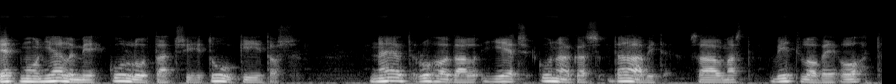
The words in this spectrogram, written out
et muun jälmi kullutatsi tuu kiitos. Näyt ruhodal jets kunakas David salmast vitlove oht,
